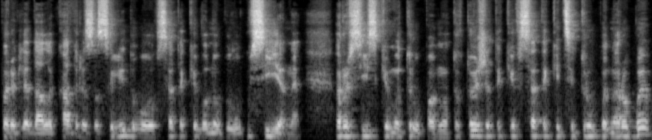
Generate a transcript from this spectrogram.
переглядали кадри за Селідового, все таки воно було усіяне російськими трупами. То хто ж таки все таки ці трупи наробив?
